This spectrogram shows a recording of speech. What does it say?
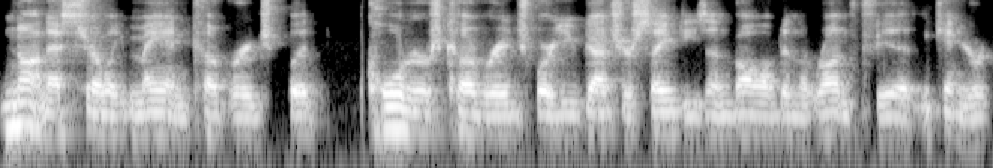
not necessarily man coverage, but quarters coverage where you've got your safeties involved in the run fit, and can your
